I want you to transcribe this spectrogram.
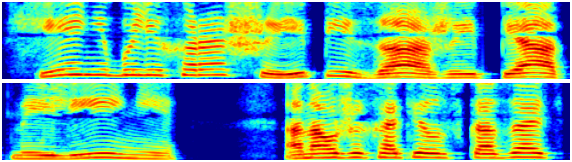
Все они были хороши, и пейзажи, и пятна, и линии. Она уже хотела сказать,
